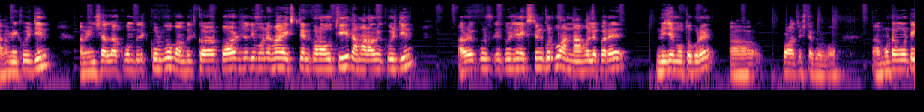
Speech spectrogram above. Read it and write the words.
আগামী একুশ দিন আমি ইনশাল্লাহ কমপ্লিট করব। কমপ্লিট করার পর যদি মনে হয় এক্সটেন্ড করা উচিত আমার আরও একুশ দিন আরও একুশ একুশ দিন এক্সটেন্ড করব আর না হলে পারে নিজের মতো করে পড়ার চেষ্টা করব। মোটামুটি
